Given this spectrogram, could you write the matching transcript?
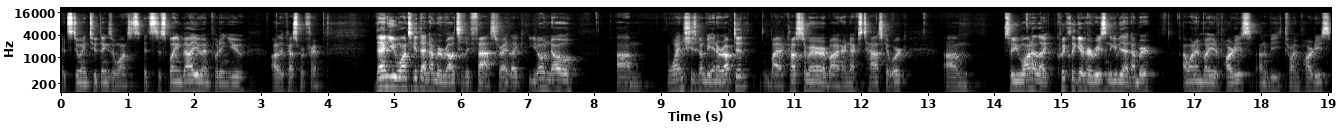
it's doing two things at once. It's, it's displaying value and putting you out of the customer frame. Then you want to get that number relatively fast, right? Like you don't know um, when she's going to be interrupted by a customer or by her next task at work. Um, so you want to like quickly give her a reason to give you that number. I want to invite you to parties. I'm gonna be throwing parties.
